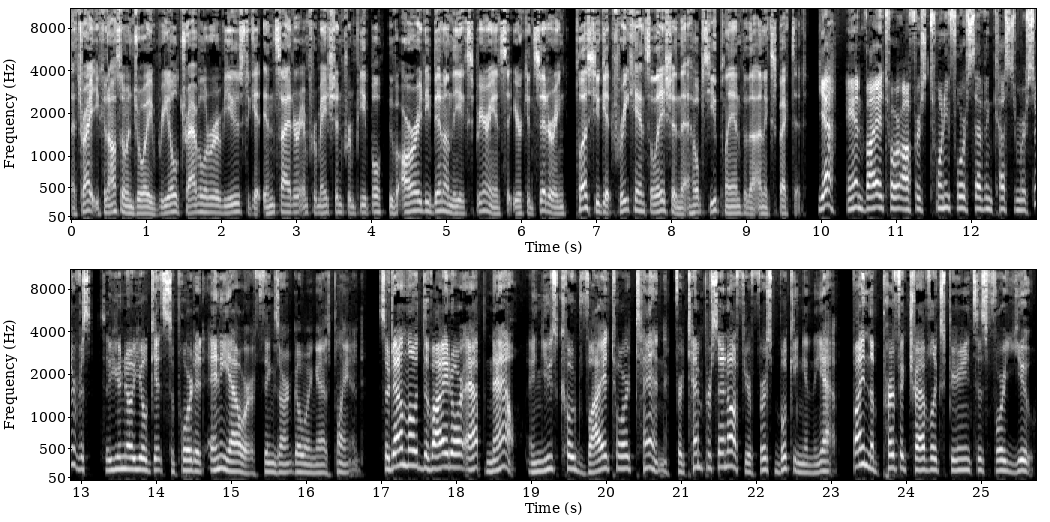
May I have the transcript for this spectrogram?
That's right. You can also enjoy real traveler reviews to get insider information from people who've already been on the experience that you're considering. Plus, you get free cancellation that helps you plan for the unexpected. Yeah, and Viator offers 24 7 customer service, so you know you'll get support at any hour if things aren't going as planned. So download the Viator app now and use code Viator10 for 10% off your first booking in the app. Find the perfect travel experiences for you.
